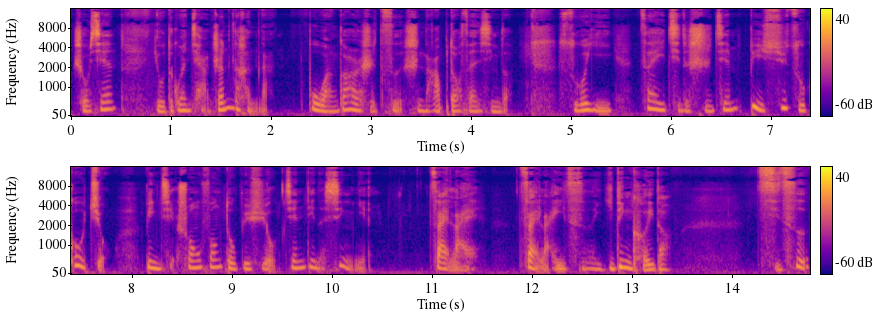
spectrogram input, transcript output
首先，有的关卡真的很难，不玩个二十次是拿不到三星的，所以在一起的时间必须足够久，并且双方都必须有坚定的信念。再来，再来一次，一定可以的。其次，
